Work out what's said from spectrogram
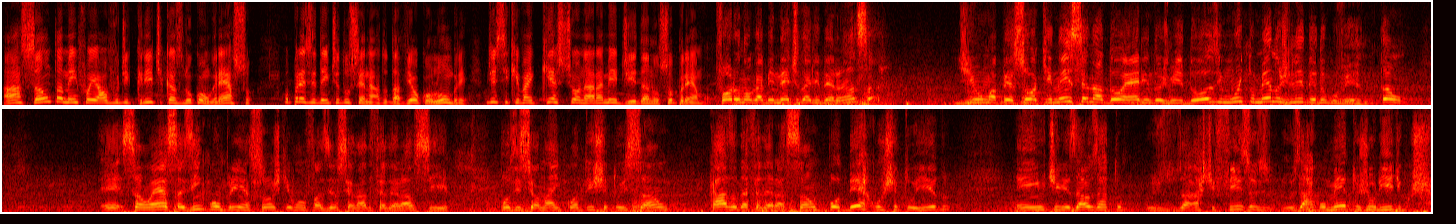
A ação também foi alvo de críticas no Congresso. O presidente do Senado, Davi Alcolumbre, disse que vai questionar a medida no Supremo. Foram no gabinete da liderança de uma pessoa que nem senador era em 2012, muito menos líder do governo. Então, são essas incompreensões que vão fazer o Senado Federal se posicionar enquanto instituição, Casa da Federação, poder constituído, em utilizar os artifícios, os argumentos jurídicos,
